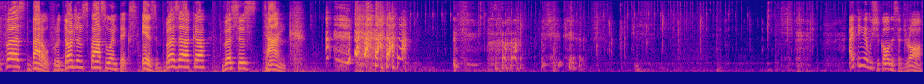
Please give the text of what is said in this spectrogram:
First battle for the Dungeons class Olympics is Berserker versus Tank. I think that we should call this a draw.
